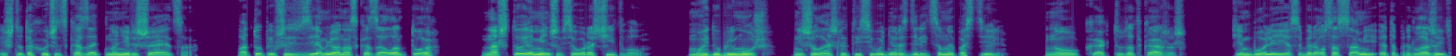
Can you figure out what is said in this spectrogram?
и что-то хочет сказать, но не решается. Потупившись в землю, она сказала то, на что я меньше всего рассчитывал. «Мой добрый муж, не желаешь ли ты сегодня разделить со мной постель?» «Ну, как тут откажешь? Тем более я собирался сам ей это предложить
